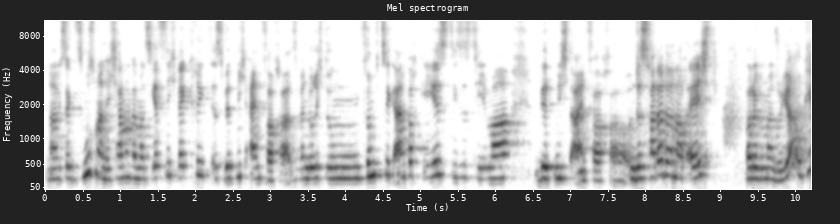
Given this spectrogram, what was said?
Und dann habe ich gesagt, das muss man nicht haben. Und wenn man es jetzt nicht wegkriegt, es wird nicht einfacher. Also wenn du Richtung 50 einfach gehst, dieses Thema wird nicht einfacher. Und das hat er dann auch echt hat er gemeint so, ja, okay,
